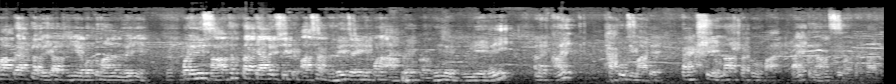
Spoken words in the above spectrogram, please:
આપણે આટલા ભેગા લઈએ. પણ એની સાર્થકતા ક્યારે છે કે પાછા ઘરે જઈને પણ આપણે પ્રભુને ભૂલીએ નહીં અને કાંઈક ઠાકોરજી માટે કાંઈક શ્રી યમુનાષ્ટકનું પાઠ કાંઈક નામ સેવા કરતા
